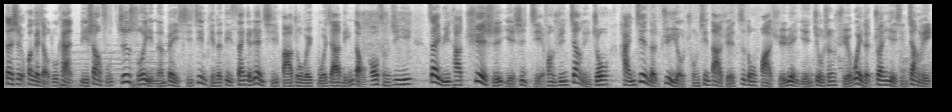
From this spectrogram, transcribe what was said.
但是换个角度看，李尚福之所以能被习近平的第三个任期拔擢为国家领导高层之一，在于他确实也是解放军将领中罕见的具有重庆大学自动化学院研究生学位的专业型将领。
